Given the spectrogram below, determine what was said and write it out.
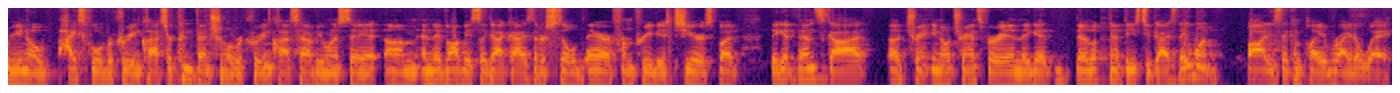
you know high school recruiting class or conventional recruiting class, however you want to say it. Um, and they've obviously got guys that are still there from previous years, but they get Ben Scott a tra- you know transfer in. They get they're looking at these two guys. They want bodies that can play right away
